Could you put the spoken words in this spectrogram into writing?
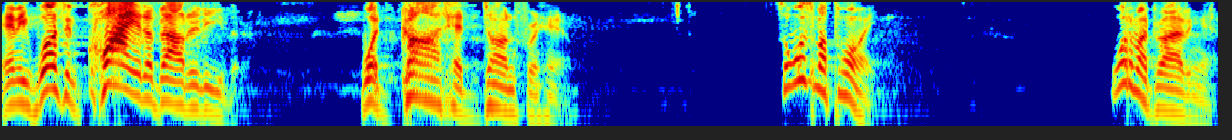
and he wasn't quiet about it either, what God had done for him. So, what's my point? What am I driving at?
